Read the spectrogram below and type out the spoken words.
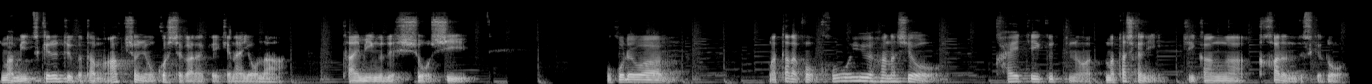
まあ、見つけるというか、多分アクションに起こしていかなきゃいけないようなタイミングでしょうし、これは、まあ、ただここういう話を変えていくっていうのは、まあ、確かに時間がかかるんですけど、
